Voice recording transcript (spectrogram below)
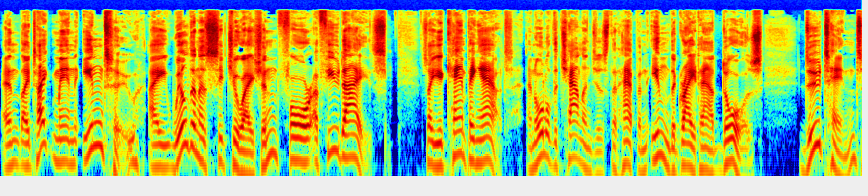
and they take men into a wilderness situation for a few days. So you're camping out, and all of the challenges that happen in the great outdoors do tend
